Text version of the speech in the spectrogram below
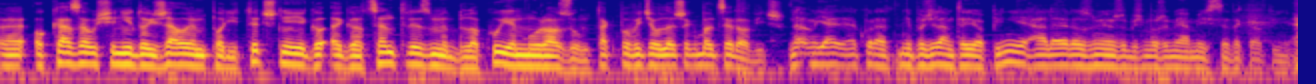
e, okazał się niedojrzałym politycznie, jego egocentryzm blokuje mu rozum. Tak powiedział Leszek Balcerowicz. No, ja akurat nie podzielam tej opinii, ale rozumiem, że być może miała miejsce taka opinia.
